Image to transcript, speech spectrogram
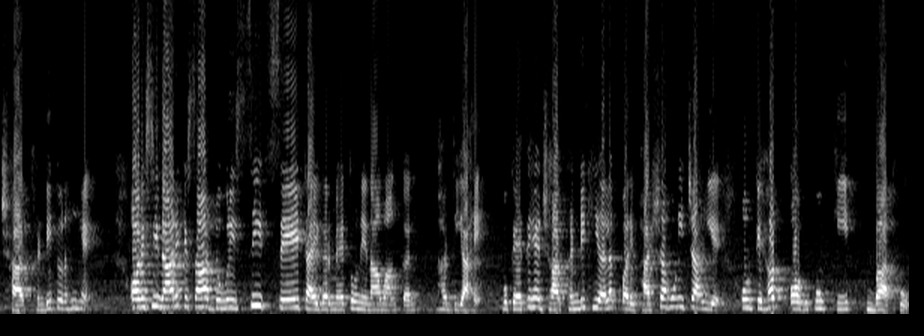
झारखंडी तो नहीं है। और इसी नारे के साथ डुमरी सीट से टाइगर महतो ने नामांकन भर दिया है। वो कहते हैं, झारखंडी की अलग परिभाषा होनी चाहिए, उनके हक और हुकूक की बात हो।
